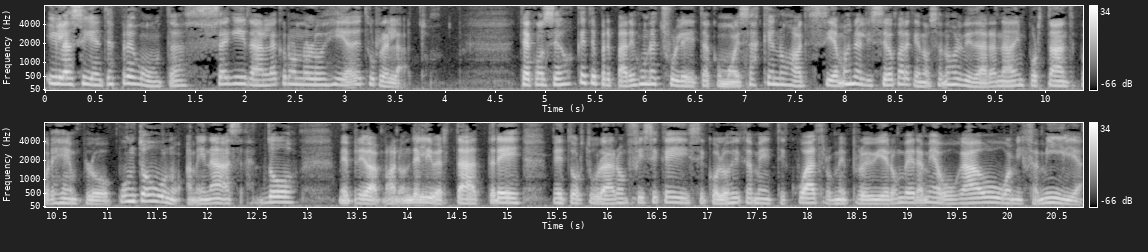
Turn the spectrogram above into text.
Y las siguientes preguntas seguirán la cronología de tu relato. Te aconsejo que te prepares una chuleta como esas que nos hacíamos en el liceo para que no se nos olvidara nada importante. Por ejemplo, punto uno, amenazas. Dos, me privaron de libertad. Tres, me torturaron física y psicológicamente. Cuatro, me prohibieron ver a mi abogado o a mi familia.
